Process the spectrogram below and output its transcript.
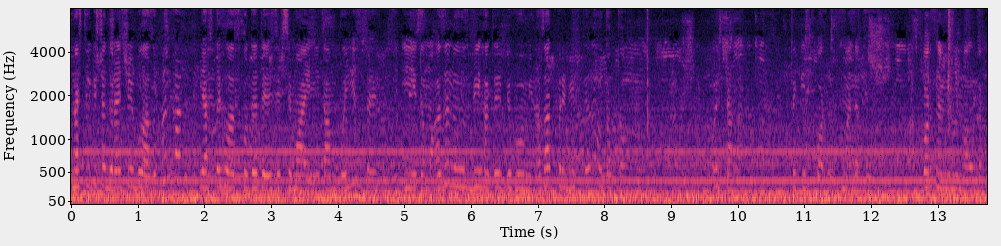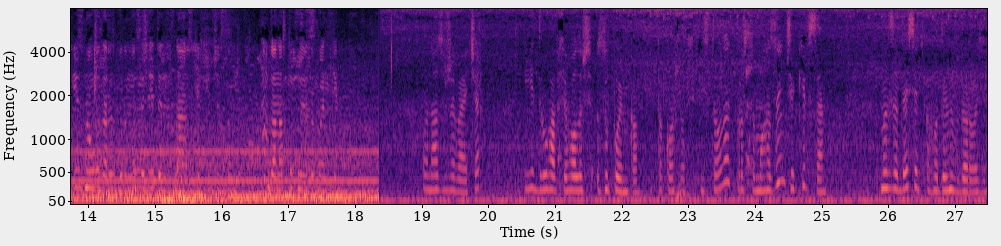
У нас тільки що, до речі, була зупинка. Я встигла сходити зі всіма і там поїсти, і до магазину збігати бігом, і назад прибігти. Ну, тобто, ось так. Такий спорт в мене був. Спорт на мінімалках. І знову зараз будемо сидіти, не знаю скільки часу. Ну, до наступної зупинки. У нас вже вечір. І друга всього лиш зупинка. Також ось якийсь просто магазинчик і все. Ми вже 10 годин в дорозі.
